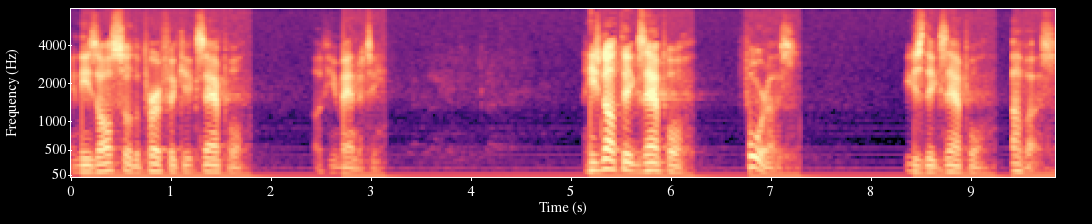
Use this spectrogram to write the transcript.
And he's also the perfect example of humanity. He's not the example for us, he's the example of us.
